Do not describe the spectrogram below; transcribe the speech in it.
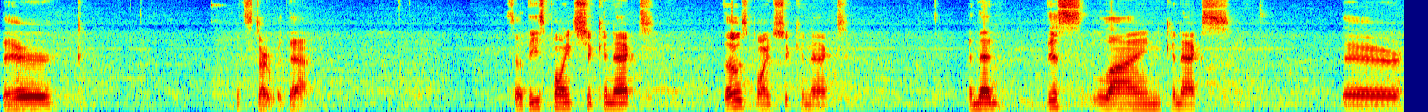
There. Let's start with that. So these points should connect. Those points should connect. And then this line connects there,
